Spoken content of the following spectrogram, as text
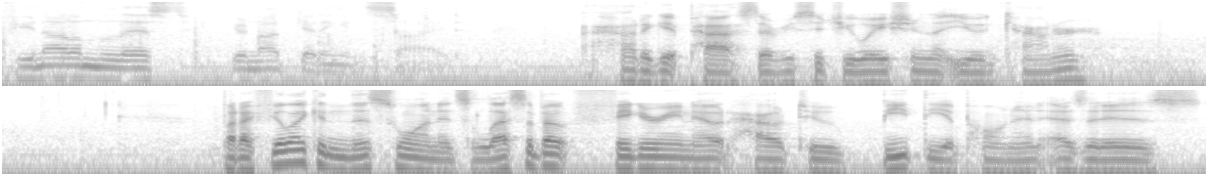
If you're not on the list, you're not getting inside. how to get past every situation that you encounter. But I feel like in this one, it's less about figuring out how to beat the opponent as it is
